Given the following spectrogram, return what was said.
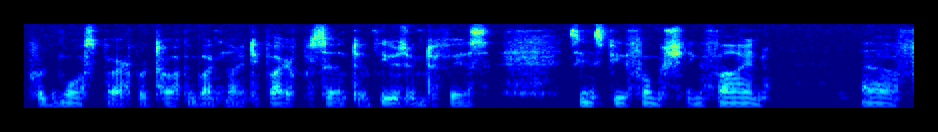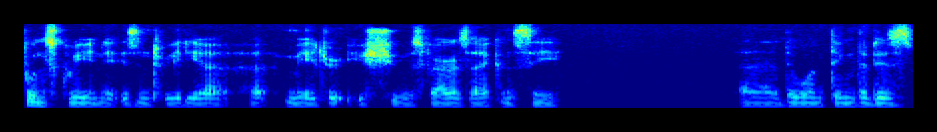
for the most part, we're talking about 95% of the user interface seems to be functioning fine. Uh, full screen isn't really a, a, major issue as far as I can see. Uh, the one thing that is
